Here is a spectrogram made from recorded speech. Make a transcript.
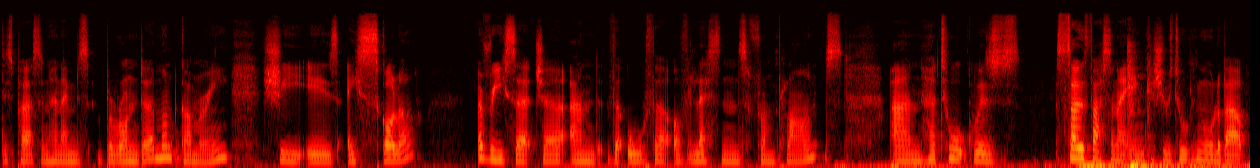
this person. Her name's Beronda Montgomery. She is a scholar, a researcher, and the author of Lessons from Plants. And her talk was so fascinating because she was talking all about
